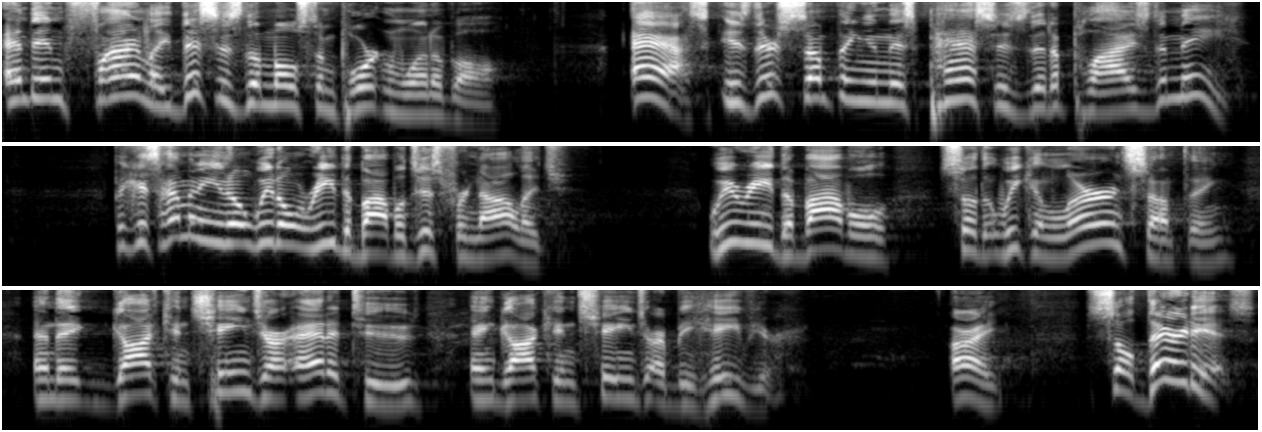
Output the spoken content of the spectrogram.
And then finally, this is the most important one of all ask, is there something in this passage that applies to me? Because how many you know we don't read the Bible just for knowledge? We read the Bible so that we can learn something and that God can change our attitude and God can change our behavior. All right, so there it is,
